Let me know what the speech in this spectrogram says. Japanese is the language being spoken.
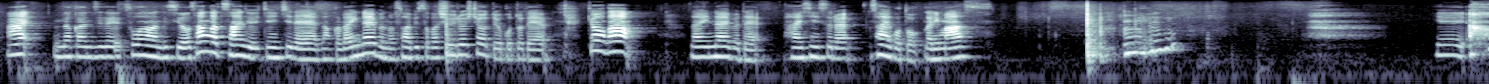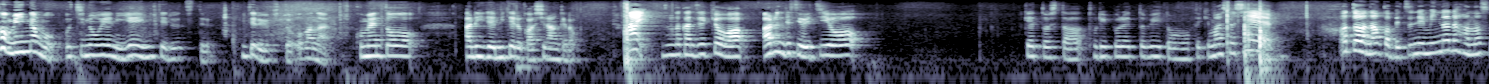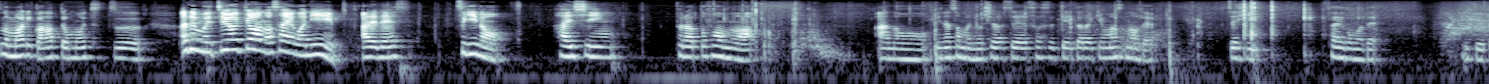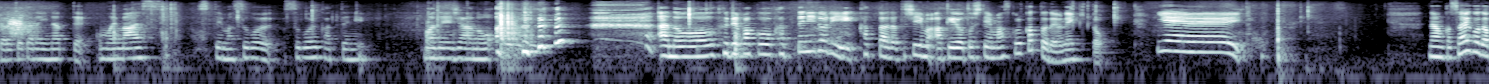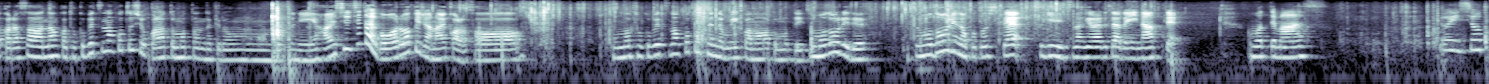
はいこんな感じでそうなんですよ。3月31日でなんか LINE ライブのサービスが終了しちゃうということで今日が LINE ライブで配信する最後となります。イエイ。あ みんなもうちの親にイエイ見てるっつってる。見てるよきっと。わかんない。コメントありで見てるか知らんけど。はいそんな感じで今日はあるんですよ一応。ゲットしたトリプレットビートも持ってきましたしあとはなんか別にみんなで話すのもありかなって思いつつあでも一応今日の最後にあれです。次の配信プラットフォームはあの皆様にお知らせさせていただきますのでぜひ最後まで見ていただけたらいいなって思います。ちょっと今すごいすごい勝手にマネージャーの あの筆箱を勝手に取りカッターで私今開けようとしています。これカッターだよねきっと。イエーイ。なんか最後だからさなんか特別なことしようかなと思ったんだけどう別に配信自体が終わるわけじゃないからさこんな特別なことせんでもいいかなと思っていつも通りですいつも通りのことして次につなげられたらいいなって思ってます。よいしょっと。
